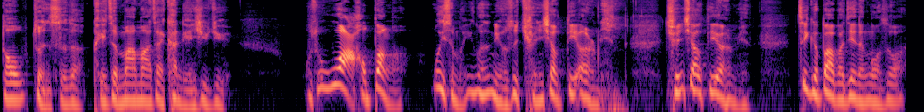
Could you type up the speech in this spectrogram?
都准时的陪着妈妈在看连续剧。”我说：“哇，好棒啊！为什么？因为他女儿是全校第二名，全校第二名。”这个爸爸竟然跟我说。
